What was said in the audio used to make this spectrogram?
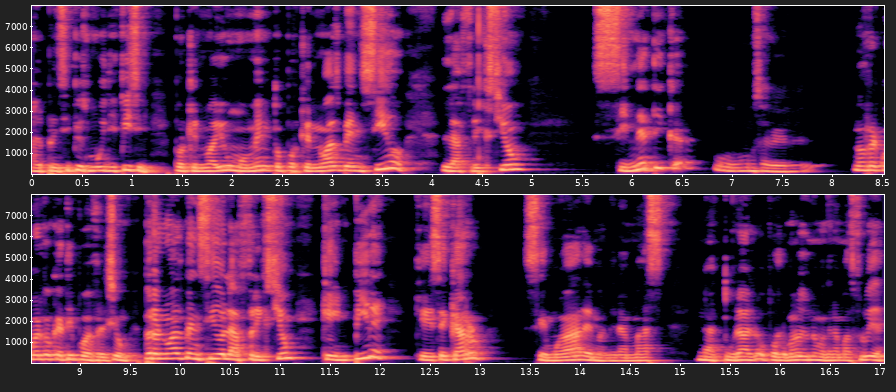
Al principio es muy difícil porque no hay un momento, porque no has vencido la fricción cinética. Vamos a ver, no recuerdo qué tipo de fricción, pero no has vencido la fricción que impide que ese carro se mueva de manera más natural o por lo menos de una manera más fluida.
